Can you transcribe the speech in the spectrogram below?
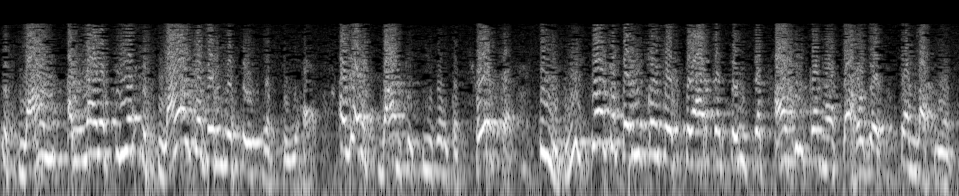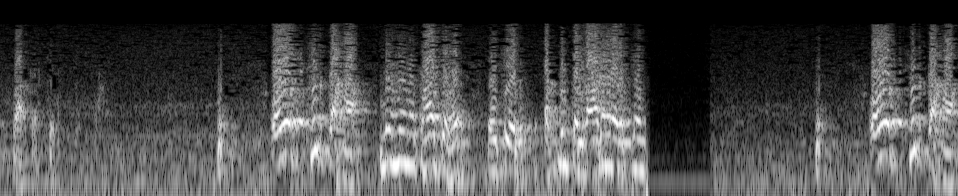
اسلام اللہ نے پورے اسلام کے ذریعے سے عزت دی ہے۔ اگر اسلام کی چیزوں کو چھوڑ کر تم دوسروں کے طریقوں کو اختیار کر کے عزت حاصل کرنا چاہو گے، تو اللہ تمہیں دفاع کر کے اور پھر کہا، میں نے کہا کہ اپنی تلواروں میں رکھیں اور پھر کہا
